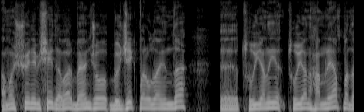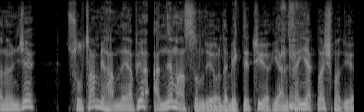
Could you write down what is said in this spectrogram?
Ama şöyle bir şey de var. Bence o böcek var olayında e, Tuğyan'ı, Tuğyan hamle yapmadan önce Sultan bir hamle yapıyor. Annem alsın diyor orada bekletiyor. Yani sen yaklaşma diyor.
